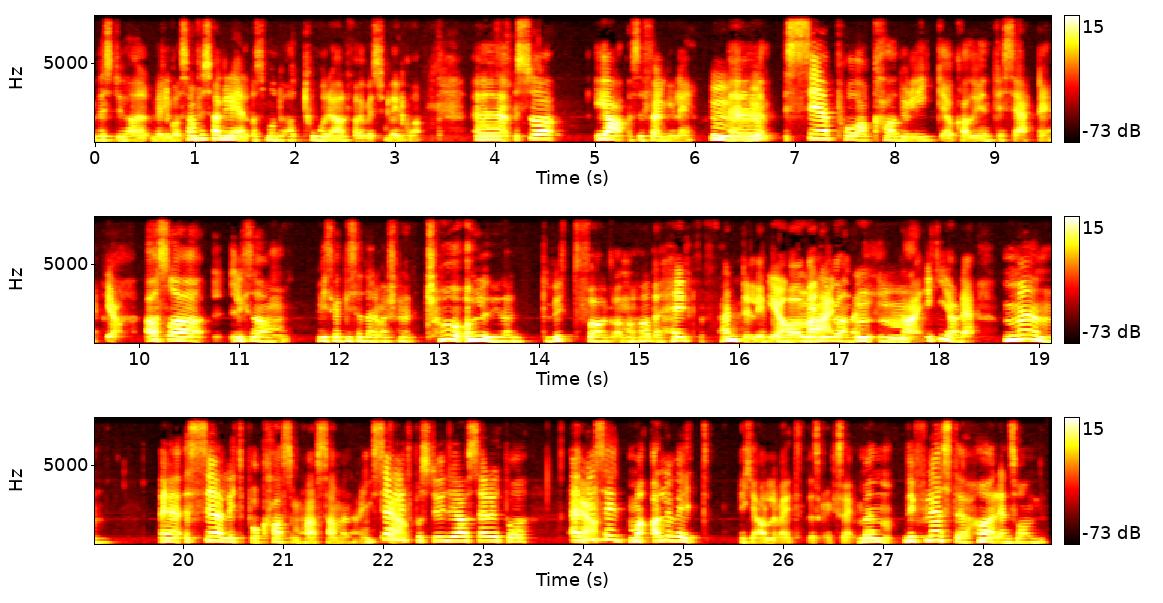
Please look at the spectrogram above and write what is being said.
hvis du har, vil gå samfunnsfaglig, og så må du ha to realfag hvis du vil gå. Uh, så ja, selvfølgelig. Mm -hmm. uh, se på hva du liker, og hva du er interessert i. Ja. Altså, liksom Vi skal ikke sitte der og være sånn Ta alle de der drittfagene og ha det helt forferdelig på Ja, nei. videregående. Mm, mm. Nei, ikke gjør det. Men eh, se litt på hva som har sammenheng. Se Ja. litt på studier, se litt på Jeg vil si man, alle vet Ikke alle vet, det skal jeg ikke si, men de fleste har en sånn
